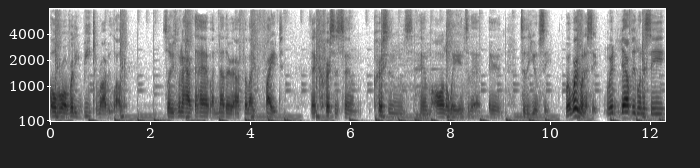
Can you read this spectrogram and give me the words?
overall really beat Robbie Lawler. So he's gonna have to have another, I feel like, fight that christens him, christens him all the way into that and to the UFC. But we're gonna see. We're definitely gonna see.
